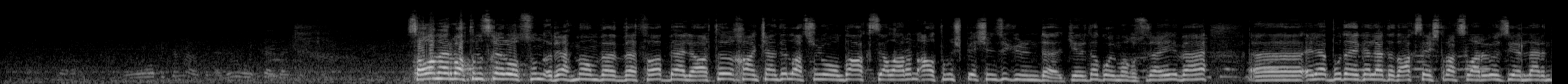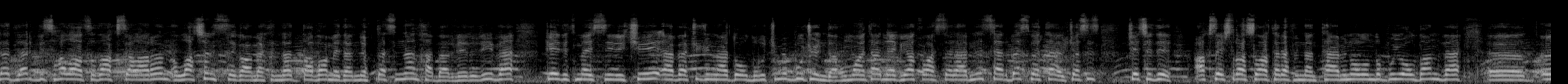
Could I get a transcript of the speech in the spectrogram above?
Salam, hər vaxtınız xeyir olsun. Rəhman və Vəfa, bəli, artıq Xankəndi Laçın yolunda aksiyaların 65-ci günündə geridə qoymaq üzrəyik və ə, elə bu dəqiqələrdə də aksiya iştirakçıları öz yerlərindədirlər. Biz hal-hazırda aksiyaların Laçın istiqamətində davam edən nöqtəsindən xəbər veririk və qeyd etmək istəyirik ki, əvvəlki günlərdə olduğu kimi bu gün də humanitar nəqliyyat vasitələrinin sərbəst və təhlükəsiz keçidi aksiya iştirakçıları tərəfindən təmin olundu bu yoldan və ə,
